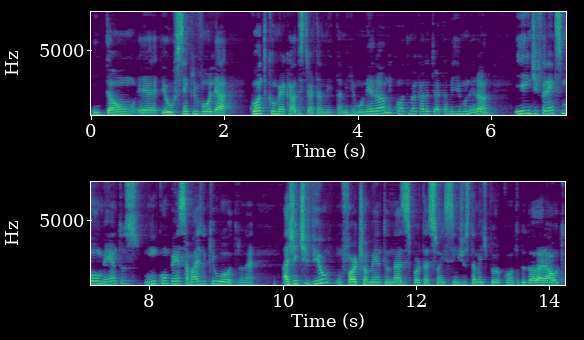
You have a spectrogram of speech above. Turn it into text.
Então, é, eu sempre vou olhar quanto que o mercado externo está me, tá me remunerando e quanto o mercado interno está me remunerando. E em diferentes momentos, um compensa mais do que o outro, né? A gente viu um forte aumento nas exportações, sim, justamente por conta do dólar alto.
